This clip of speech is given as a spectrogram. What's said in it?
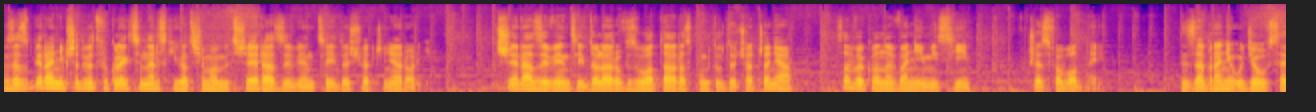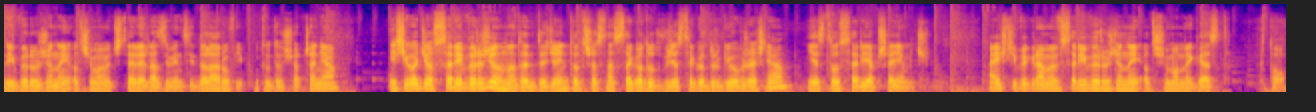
Za zbieranie przedmiotów kolekcjonerskich otrzymamy 3 razy więcej doświadczenia roli. 3 razy więcej dolarów złota oraz punktów doświadczenia za wykonywanie misji w grze swobodnej. Zabranie udziału w serii wyróżnionej otrzymamy 4 razy więcej dolarów i punktów doświadczenia. Jeśli chodzi o serię wyróżnioną na ten tydzień, to od 16 do 22 września jest to seria przejęć. A jeśli wygramy w serii wyróżnionej, otrzymamy gest Kto?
